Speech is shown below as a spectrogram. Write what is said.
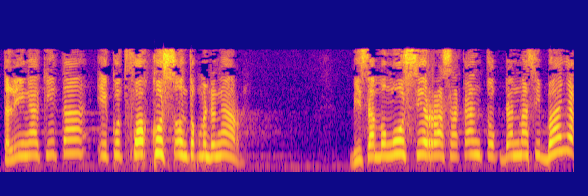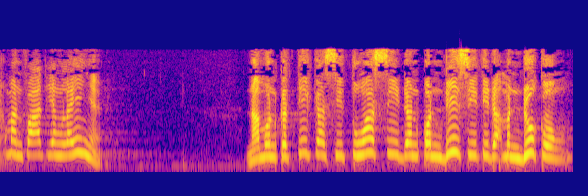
Telinga kita ikut fokus untuk mendengar. Bisa mengusir rasa kantuk dan masih banyak manfaat yang lainnya. Namun ketika situasi dan kondisi tidak mendukung,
